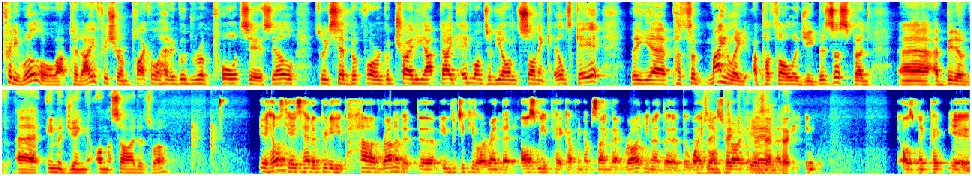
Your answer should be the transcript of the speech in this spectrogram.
pretty well all up today. Fisher and Paykel had a good report. CSL, as we said before, a good trading update. Ed wants a view on Sonic Healthcare, the uh, mainly a pathology business, but uh, a bit of uh, imaging on the side as well. Yeah, healthcare's had a pretty hard run of it. Uh, in particular, around that Osmipec. I think I'm saying that right. You know, the the weight loss drug. and yeah. the- Ozempic. the- yeah,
